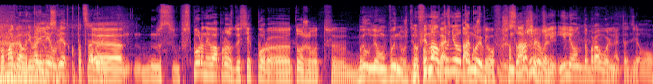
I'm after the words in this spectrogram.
помогал революции. Пилил ветку под собой. Э, спорный вопрос до сих пор э, тоже вот э, был ли он вынужден помогать, потому что его шантажировали, или он добровольно это делал.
